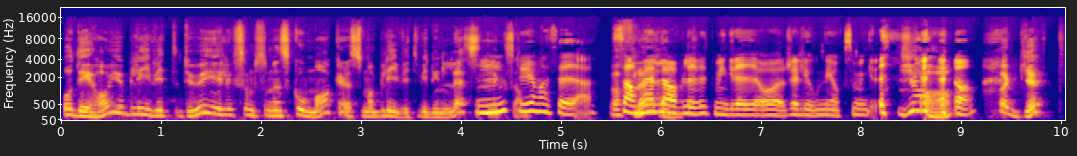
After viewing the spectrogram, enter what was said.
Och det har ju blivit, du är ju liksom som en skomakare som har blivit vid din läst. Mm, liksom. Det kan man säga. Vad Samhälle har blivit min grej och religion är också min grej. Ja, Ja. vad gött.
